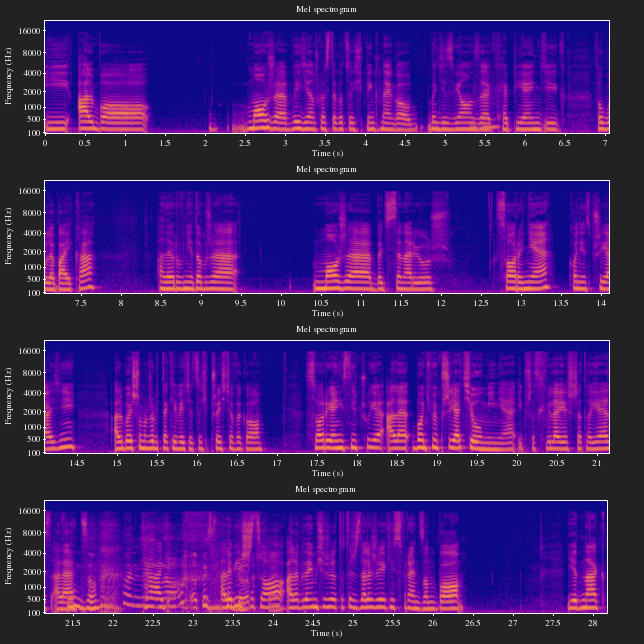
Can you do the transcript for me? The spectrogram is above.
i albo może wyjdzie na przykład z tego coś pięknego, będzie związek, Mhm. happy ending, w ogóle bajka, ale równie dobrze może być scenariusz sorry, nie, koniec przyjaźni, albo jeszcze może być takie, wiecie, coś przejściowego sorry, ja nic nie czuję, ale bądźmy przyjaciółmi, nie? I przez chwilę jeszcze to jest, ale... Friendzone. Tak, No, to jest ale wiesz co? Ale wydaje mi się, że to też zależy jaki jest friendzone, bo jednak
